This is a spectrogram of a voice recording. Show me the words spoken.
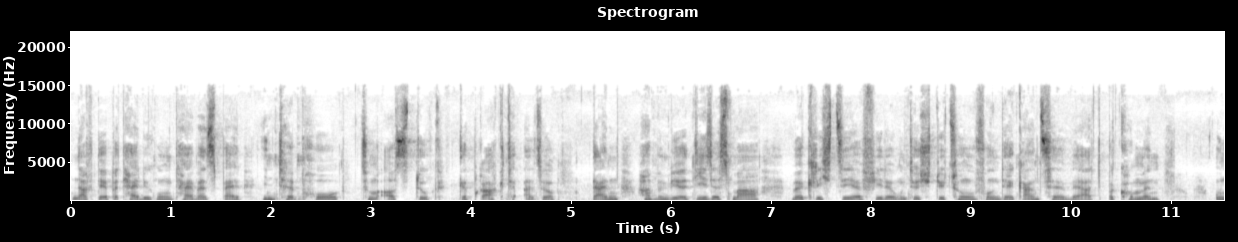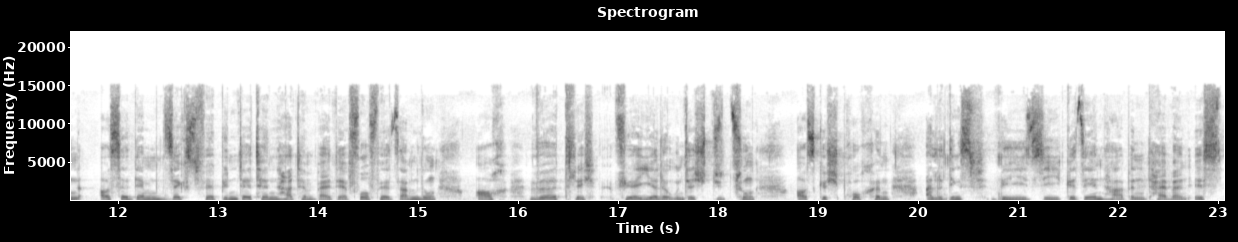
nach der Beteiligung Taiwans bei Interpol zum Ausdruck gebracht. Also dann haben wir dieses Mal wirklich sehr viele Unterstützung von der ganzen Welt bekommen. Und außerdem sechs Verbündeten hatten bei der Vorversammlung auch wörtlich für ihre Unterstützung ausgesprochen. Allerdings, wie Sie gesehen haben, Taiwan ist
